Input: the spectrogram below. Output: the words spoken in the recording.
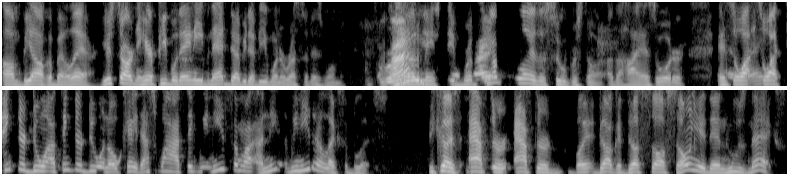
um Bianca Belair? You're starting to hear people that ain't even at WWE want to wrestle this woman. You know what I mean? She- Bianca Belair is a superstar of the highest order, and so I so I think they're doing I think they're doing okay. That's why I think we need somebody. I need we need an Alexa Bliss because mm-hmm. after after Bianca dusts off Sonya, then who's next?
